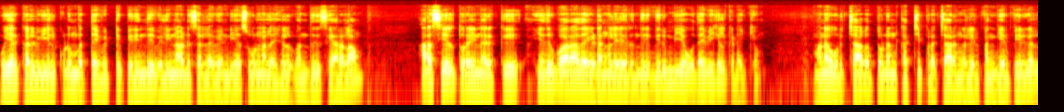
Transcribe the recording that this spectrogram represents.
உயர்கல்வியில் குடும்பத்தை விட்டு பிரிந்து வெளிநாடு செல்ல வேண்டிய சூழ்நிலைகள் வந்து சேரலாம். அரசியல் துறையினருக்கு எதிர்பாராத இடங்களிலிருந்து விரும்பிய உதவிகள் கிடைக்கும். மன உற்சாகத்துடன் கட்சி பிரச்சாரங்களில் பங்கேற்பீர்கள்.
